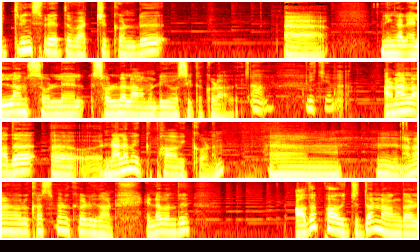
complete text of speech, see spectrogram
இத்ரிங்ஸ் விரயத்தை வச்சுக்கொண்டு நீங்கள் எல்லாம் சொல்ல சொல்லலாம் என்று யோசிக்கக்கூடாது ஆனால் அதை நிலைமைக்கு பாவிக்கணும். ஆனால் ஒரு கஷ்டமான கேள்விதான். என்ன வந்து அதை பாவிச்சு தான் நாங்கள்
